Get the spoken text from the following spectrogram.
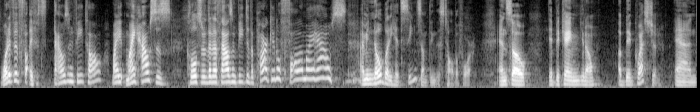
what if, it, if it's 1,000 feet tall? My, my house is closer than a 1,000 feet to the park. It'll fall on my house. I mean, nobody had seen something this tall before. And so it became, you know, a big question. And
